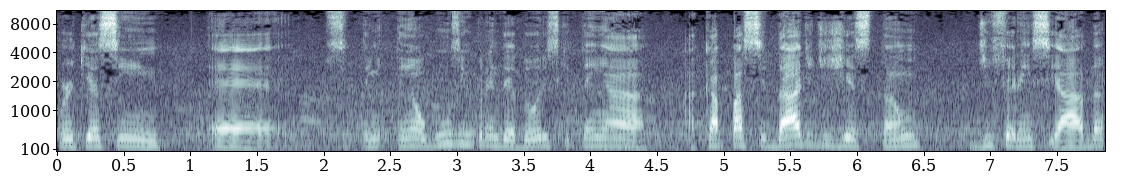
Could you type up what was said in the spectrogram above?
porque assim é, tem, tem alguns empreendedores que têm a, a capacidade de gestão diferenciada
